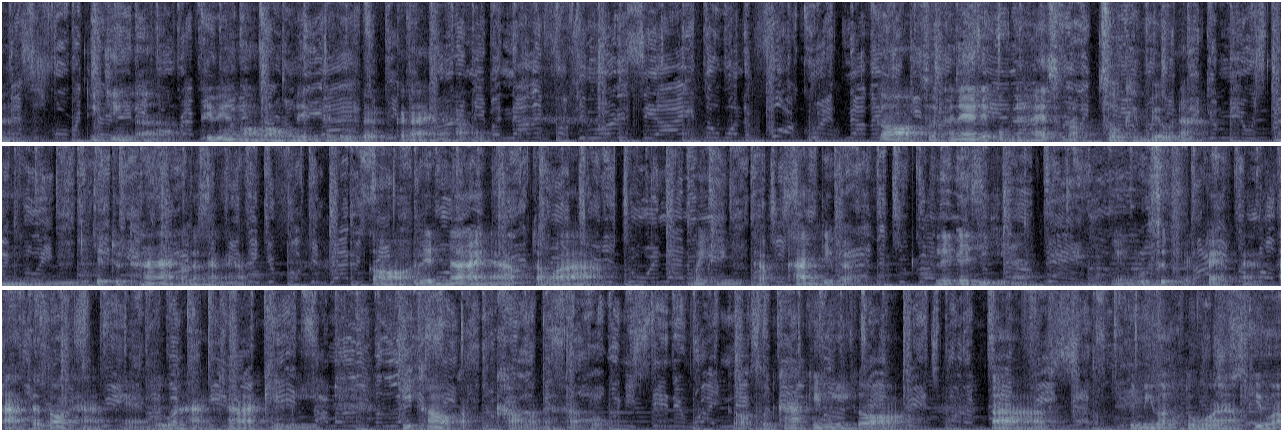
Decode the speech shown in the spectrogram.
นะ จริงๆเอ่อพี่พี่น้องลองเล่นกันดูก็ได้นะครับผมก็ส่วนคะแนนที่ผมจะให้สำหรับโซเคมเบลนะอืม7.5ก็แล้วกันนะครับ ก็เล่นได้นะครับ แต่ว่าไม่ถึงกับขั้นที่แบบเล่นได้ดีนะยังรู้สึกแปลกๆนะอาจจะต้องหาแผนหรือว่าหาค่าเคมีที่เข้ากับเขานะครับผมก็ส่วนค่าเคมีก็อ่า จะมีบางตัวนะครับที่ว่า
